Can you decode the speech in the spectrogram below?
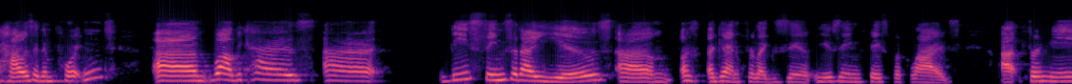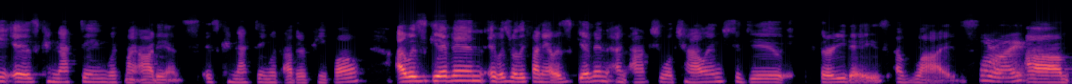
how is it important? Um, well, because uh, these things that I use, um, again, for like Zoom, using Facebook Lives, uh, for me is connecting with my audience, is connecting with other people. I was given, it was really funny, I was given an actual challenge to do 30 days of lives. All right. Um,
